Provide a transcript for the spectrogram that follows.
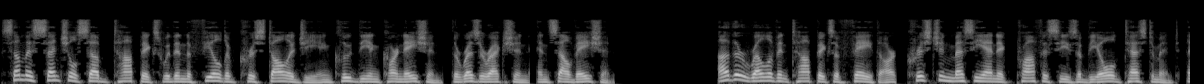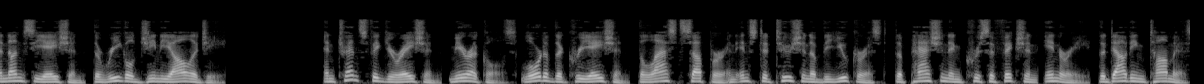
Some essential sub-topics within the field of Christology include the Incarnation, the Resurrection, and Salvation. Other relevant topics of faith are, Christian messianic prophecies of the Old Testament, Annunciation, the regal genealogy, and Transfiguration, miracles Lord of the creation, the Last Supper and institution of the Eucharist, the Passion and Crucifixion Inri, the Doubting Thomas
